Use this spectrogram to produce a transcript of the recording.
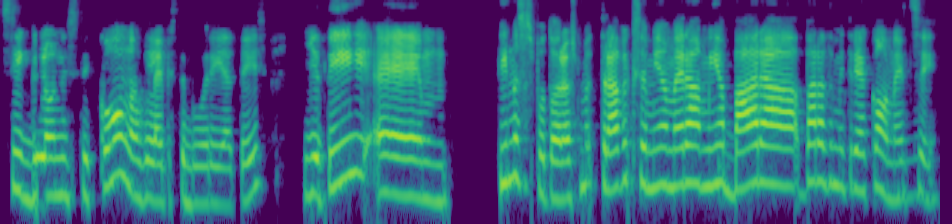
συγκλονιστικό να βλέπεις την πορεία της. Γιατί, ε, τι να σας πω τώρα, ας πούμε, τράβηξε μία μέρα μία μπάρα, μπάρα Δημητριακών, έτσι.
